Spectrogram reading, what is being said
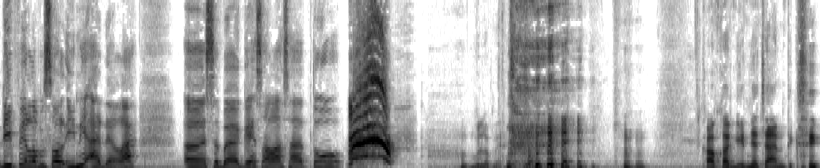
di film Soul ini adalah uh, sebagai salah satu belum ya? Kau kagetnya cantik sih.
